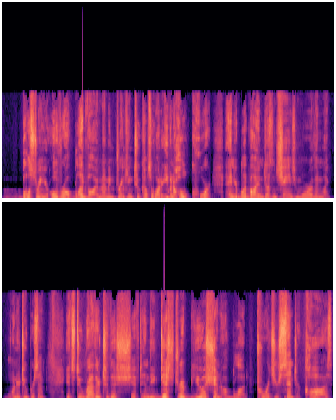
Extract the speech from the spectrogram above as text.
bolstering your overall blood volume. I mean, drinking two cups of water, even a whole quart, and your blood volume doesn't change more than like 1 or 2%. It's due rather to the shift in the distribution of blood towards your center, caused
